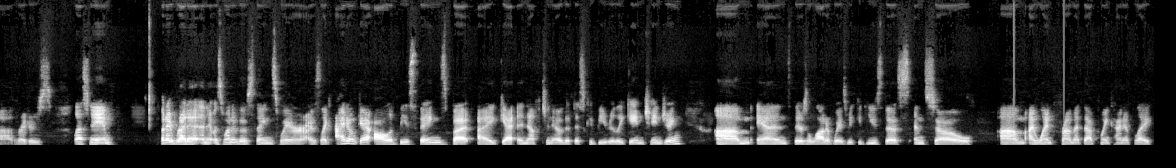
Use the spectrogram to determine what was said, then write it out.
uh, writer's last name but I read it and it was one of those things where I was like, I don't get all of these things, but I get enough to know that this could be really game changing. Um, and there's a lot of ways we could use this. And so um, I went from at that point kind of like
